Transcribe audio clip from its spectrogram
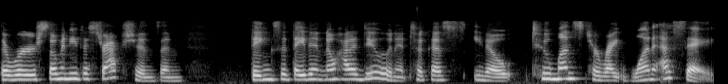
there were so many distractions and things that they didn't know how to do and it took us you know two months to write one essay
